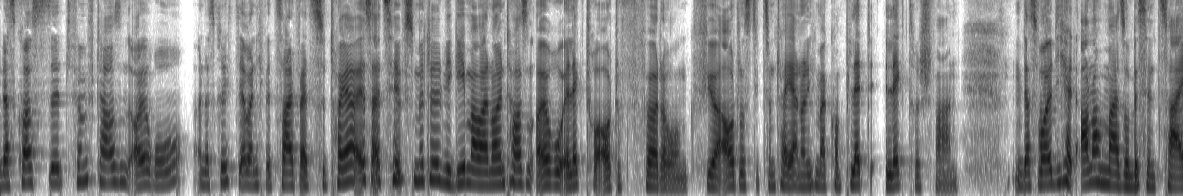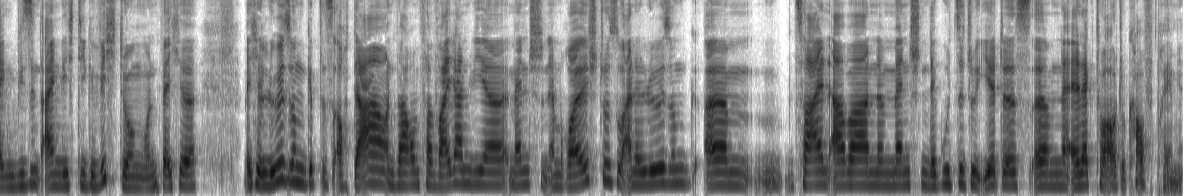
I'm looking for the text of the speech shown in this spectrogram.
Und das kostet 5000 Euro und das kriegt sie aber nicht bezahlt, weil es zu teuer ist als Hilfsmittel. Wir geben aber 9000 Euro Elektroautoförderung für Autos, die zum Teil ja noch nicht mal komplett elektrisch fahren. Und das wollte ich halt auch noch mal so ein bisschen zeigen. Wie sind eigentlich die Gewichtungen und welche, welche Lösungen gibt es auch da und warum verweigern wir Menschen im Rollstuhl so eine Lösung, ähm, zahlen aber einem Menschen, der gut situiert ist, ähm, eine Elektroauto-Kaufprämie?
